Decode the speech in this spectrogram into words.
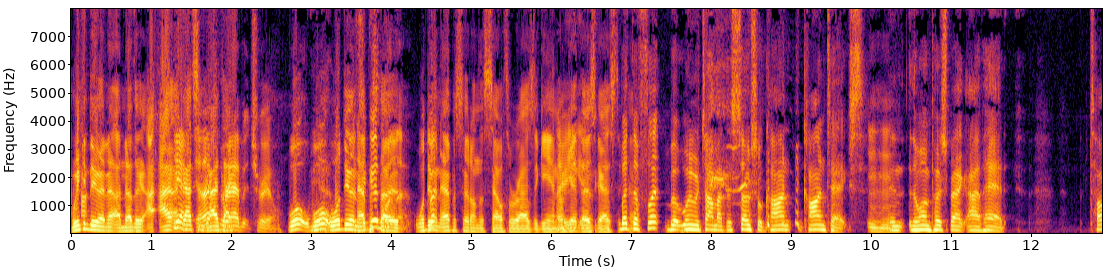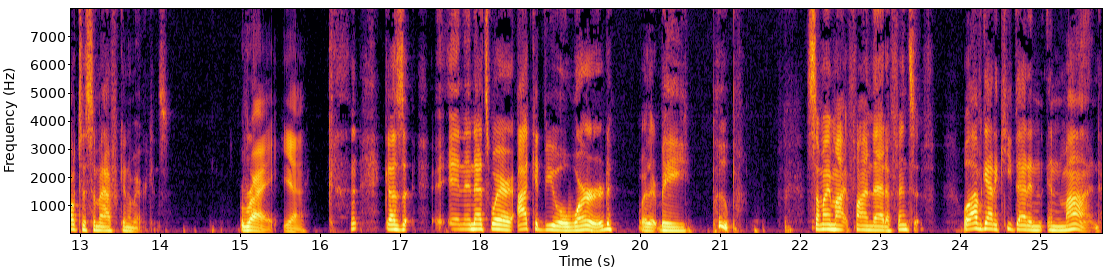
We can do an, another. I, I, I Yeah, got some Yeah, that's guys. the I, rabbit trail. we'll we'll we'll do an That's a good one, episode. we'll do an episode on the South will rise again. I'll get go. those guys to. But come. the flip, but when we're talking about the social con- context, Mhm. and the one pushback I've had, talk to some African Americans. right, yeah. because and, and that's where i could view a word whether it be poop somebody might find that offensive Well, I've got to keep that in, in mind.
